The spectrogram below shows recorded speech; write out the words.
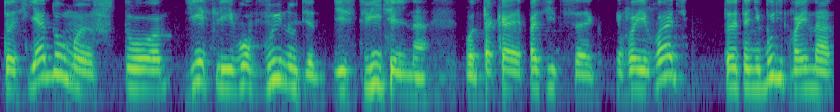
То есть я думаю, что если его вынудят действительно вот такая позиция воевать, то это не будет война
